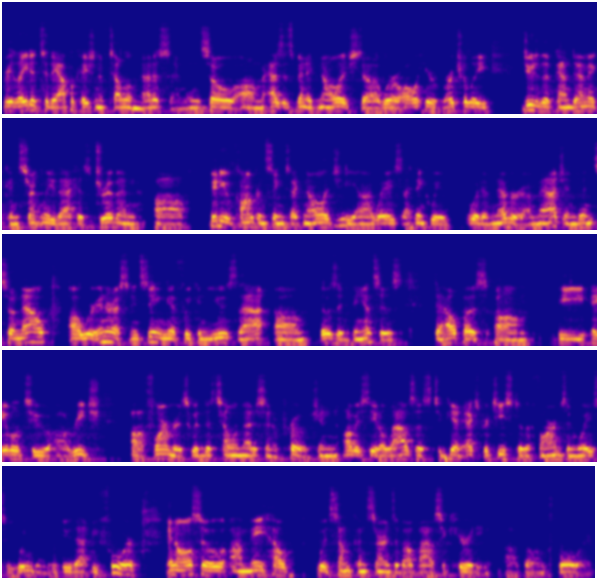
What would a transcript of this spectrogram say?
related to the application of telemedicine. And so, um, as it's been acknowledged, uh, we're all here virtually due to the pandemic, and certainly that has driven uh, video conferencing technology in uh, ways I think we would have never imagined. And so now uh, we're interested in seeing if we can use that um, those advances to help us um, be able to uh, reach uh, farmers with this telemedicine approach. And obviously, it allows us to get expertise to the farms in ways we wouldn't be able to do that before, and also um, may help with some concerns about biosecurity uh, going forward.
